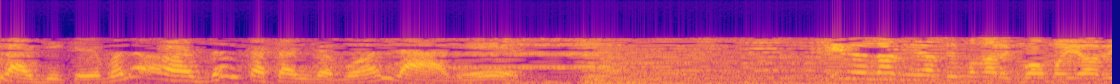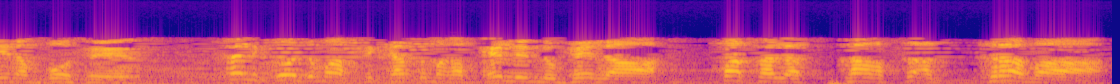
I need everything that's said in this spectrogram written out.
Lagi kayo manood ng kasangga mo ang langit. Inalangin natin mga nagmamayari ng boses sa likod ng mga sikat ng mga telenovela, patalastas at drama.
